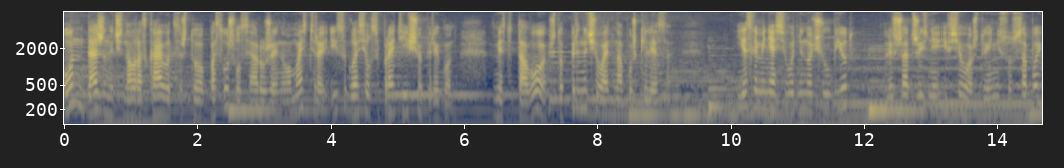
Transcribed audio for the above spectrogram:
он даже начинал раскаиваться, что послушался оружейного мастера и согласился пройти еще перегон, вместо того, чтобы переночевать на опушке леса. Если меня сегодня ночью убьют, лишат жизни и всего, что я несу с собой,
